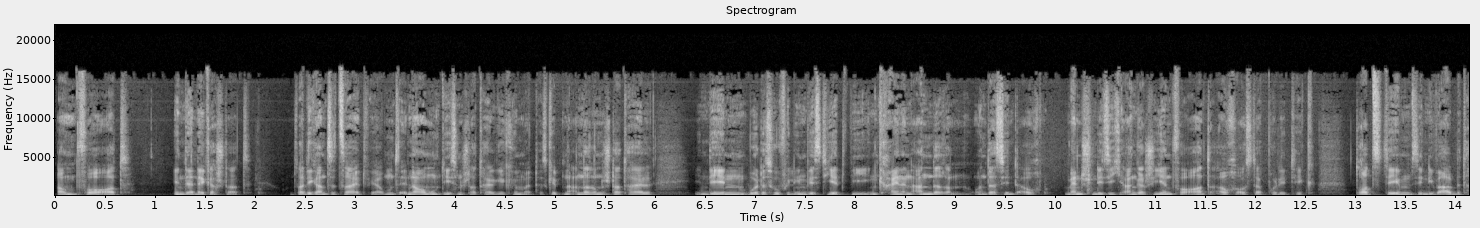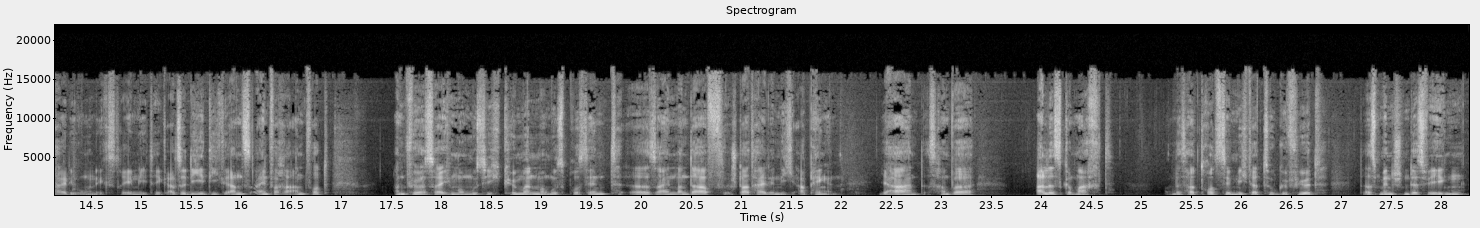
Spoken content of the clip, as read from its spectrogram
um, vor Ort in der Neckarstadt. Und zwar die ganze Zeit. Wir haben uns enorm um diesen Stadtteil gekümmert. Es gibt einen anderen Stadtteil, in denen wurde so viel investiert wie in keinen anderen. Und das sind auch Menschen, die sich engagieren vor Ort, auch aus der Politik. Trotzdem sind die Wahlbeteiligungen extrem niedrig. Also die, die ganz einfache Antwort, Anführungszeichen, man muss sich kümmern, man muss Prozent äh, sein, man darf Stadtteile nicht abhängen. Ja, das haben wir alles gemacht. Und das hat trotzdem nicht dazu geführt, dass Menschen deswegen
